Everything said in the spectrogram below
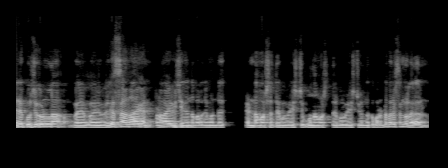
ഇതിനെ കുറിച്ചുള്ള വികസന നായകൻ പിണറായി വിജയൻ എന്ന് പറഞ്ഞുകൊണ്ട് രണ്ടാം വർഷത്തെ പ്രവേശിച്ചു മൂന്നാം വർഷത്തെ പ്രവേശിച്ചു എന്നൊക്കെ പറഞ്ഞിട്ട് പരസ്യങ്ങൾ വരാറുണ്ട്.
